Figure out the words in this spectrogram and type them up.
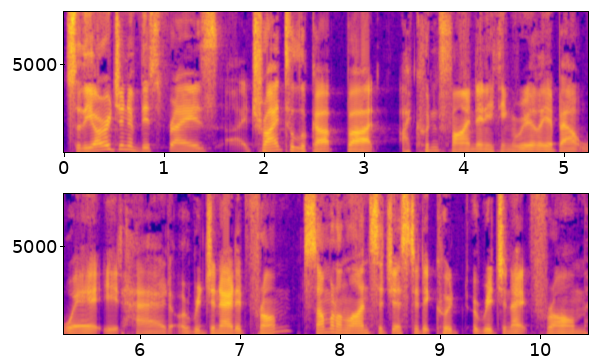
So the origin of this phrase, I tried to look up, but I couldn't find anything really about where it had originated from. Someone online suggested it could originate from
